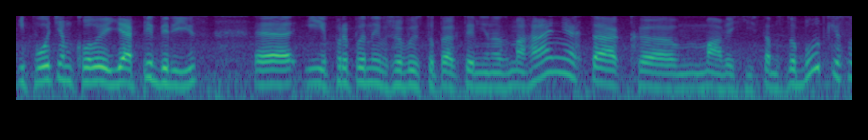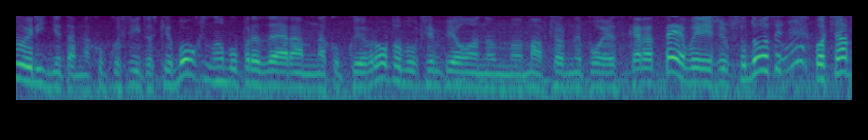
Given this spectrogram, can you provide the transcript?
І потім, коли я підріс е, і припинив вже виступи активні на змаганнях, так е, мав якісь там здобутки своєрідні, там на Кубку світу з кікбоксингу був призером, на Кубку Європи був чемпіоном, мав чорний пояс карате, вирішив, що досить, почав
